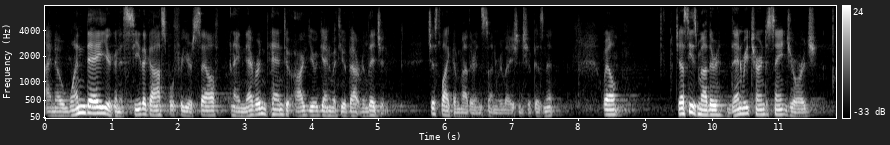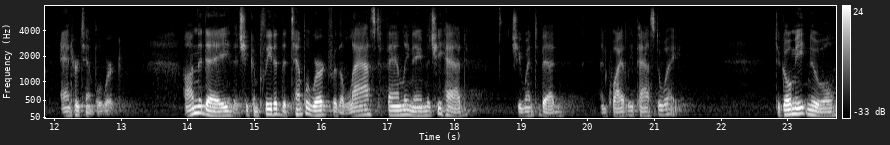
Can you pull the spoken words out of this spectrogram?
I know one day you're going to see the gospel for yourself, and I never intend to argue again with you about religion. Just like a mother and son relationship, isn't it? Well, Jesse's mother then returned to St. George and her temple work. On the day that she completed the temple work for the last family name that she had, she went to bed and quietly passed away to go meet Newell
